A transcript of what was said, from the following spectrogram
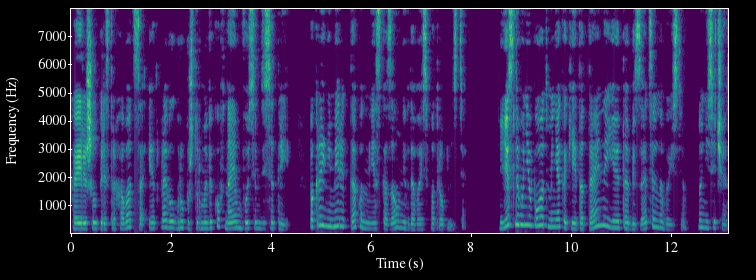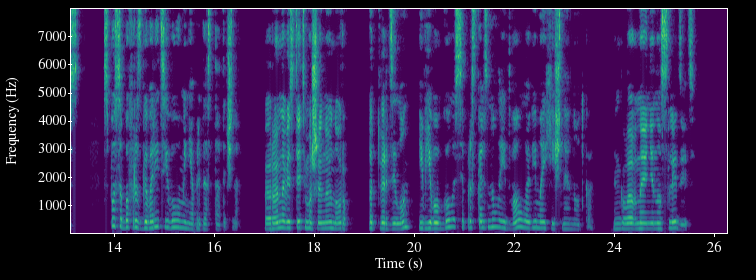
Кай решил перестраховаться и отправил группу штурмовиков на М-83. По крайней мере, так он мне сказал, не вдаваясь в подробности. Если у него от меня какие-то тайны, я это обязательно выясню, но не сейчас. Способов разговорить его у меня предостаточно. «Пора навестить машинную нору», — подтвердил он, и в его голосе проскользнула едва уловимая хищная нотка. «Главное не наследить».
